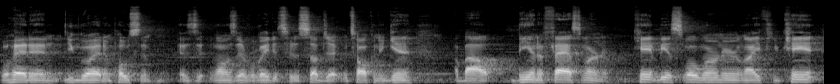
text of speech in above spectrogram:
go ahead and you can go ahead and post them as long as they're related to the subject. We're talking again about being a fast learner. You can't be a slow learner in life. You can't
